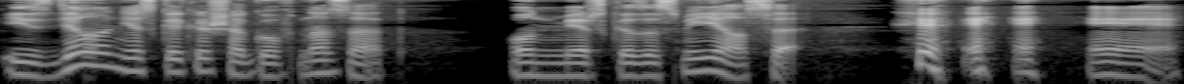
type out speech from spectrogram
и сделал несколько шагов назад. Он мерзко засмеялся. «Хе-хе-хе!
